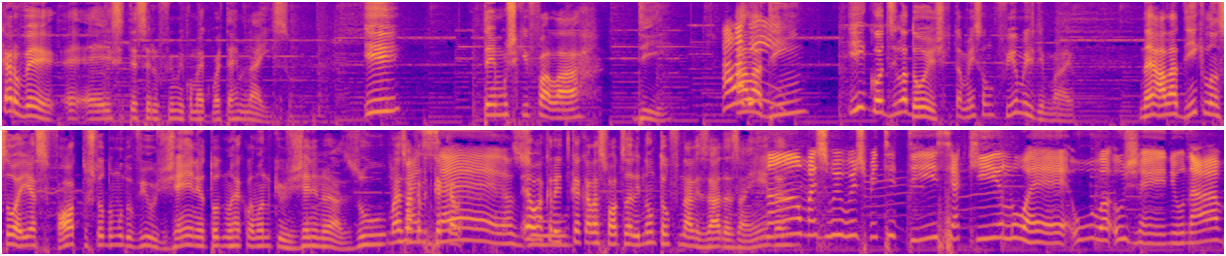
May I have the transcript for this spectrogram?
Quero ver é, é, esse terceiro filme, como é que vai terminar isso. E temos que falar de Aladdin! Aladdin e Godzilla 2, que também são filmes de maio. Né, Aladdin que lançou aí as fotos, todo mundo viu o gênio, todo mundo reclamando que o gênio não é azul. Mas, eu Mas acredito que aquela. é azul. Eu acredito que aquelas fotos ali não estão finalizadas ainda. Não, mas o Will Smith disse aquilo é o, o gênio na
